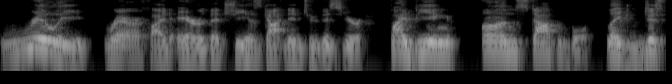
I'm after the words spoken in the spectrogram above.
really rarefied air that she has gotten into this year by being unstoppable like mm-hmm. just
